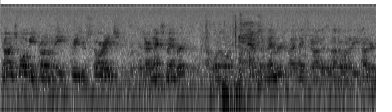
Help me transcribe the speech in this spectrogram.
John Schmogi from the freezer storage is our next member, uh, one of those absent members. I think John is another one of these hunters.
